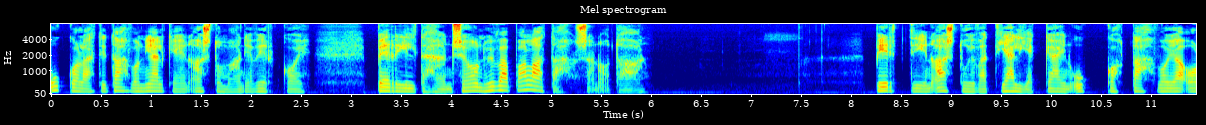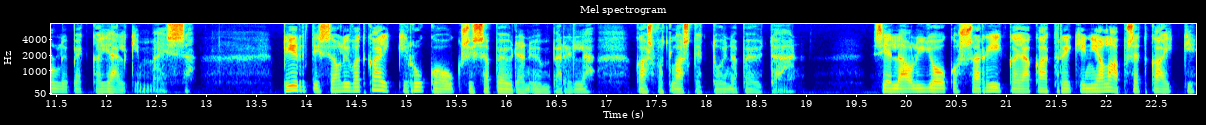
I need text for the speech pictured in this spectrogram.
Ukko lähti Tahvon jälkeen astumaan ja virkkoi. Periltähän se on hyvä palata, sanotaan. Pirttiin astuivat jäljekkäin Ukko, Tahvo ja Olli-Pekka jälkimmäissä – Pirtissä olivat kaikki rukouksissa pöydän ympärillä, kasvot laskettuina pöytään. Siellä oli joukossa Riikka ja Katrikin ja lapset kaikki,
